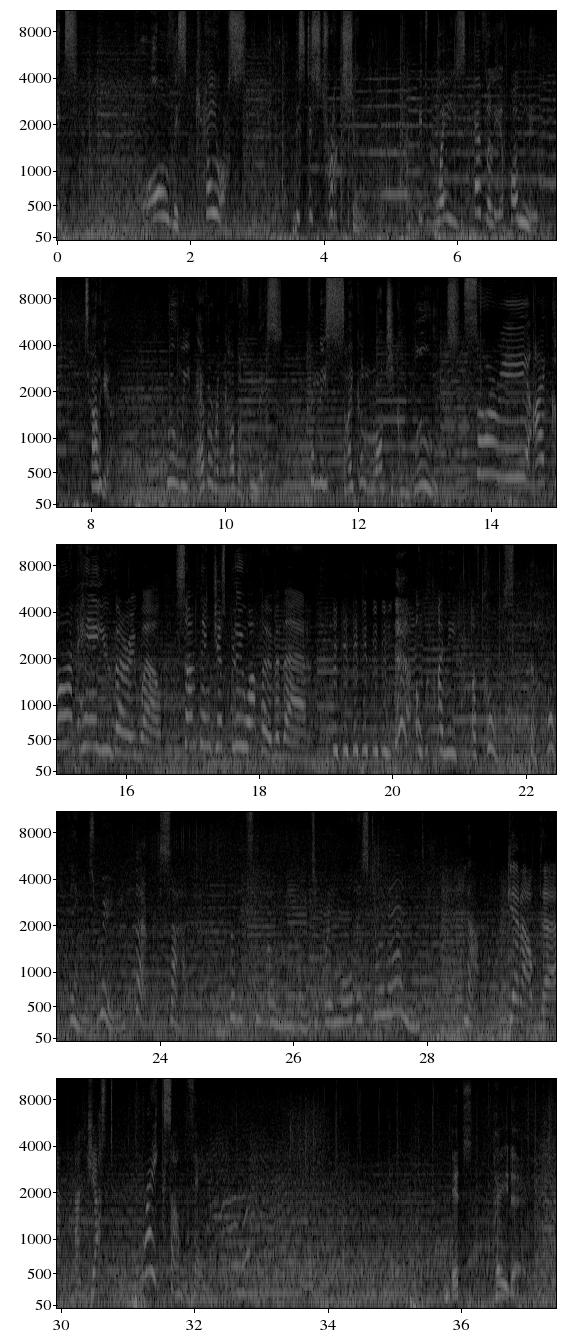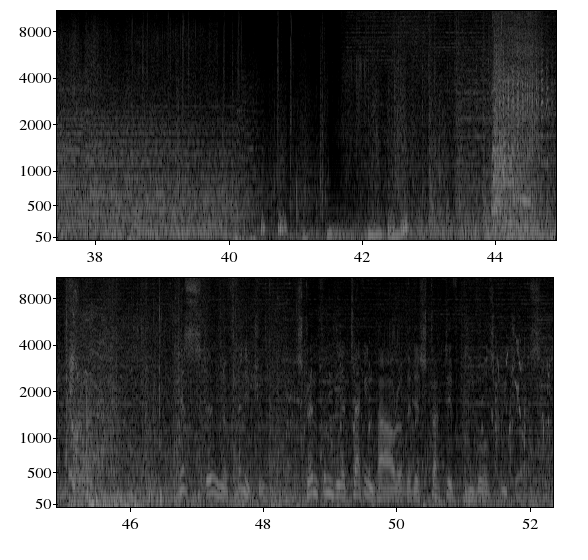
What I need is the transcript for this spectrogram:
It's all this chaos, this destruction. It weighs heavily upon me. Thalya, will we ever recover from this? From these psychological wounds? Sorry, I can't hear you very well. Something just blew up over there. oh, I mean, of course, the whole thing is really very sad. But it's the only way to bring all this to an end. Get out there and just break something. It's payday. This stone of finitude strengthened the attacking power of the destructive evil's creatures.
